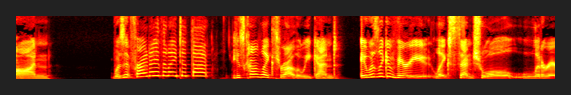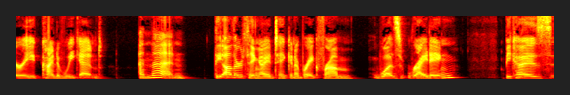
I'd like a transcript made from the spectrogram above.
on was it Friday that I did that? It's kind of like throughout the weekend. It was like a very like sensual literary kind of weekend. And then the other thing I had taken a break from was writing because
